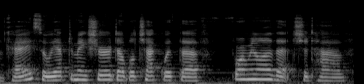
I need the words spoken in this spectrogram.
Okay, so we have to make sure, double check with the formula that should have,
